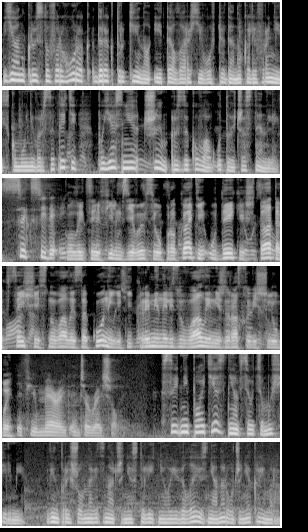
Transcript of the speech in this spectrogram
Ян Кристофер Гурак, директор кіно і телеархіву в Південно-Каліфорнійському університеті, пояснює, чим ризикував у той час Стенлі. Коли цей фільм з'явився у прокаті, у деяких штатах все ще існували закони, які криміналізували міжрасові шлюби. Сидні Пуатє знявся у цьому фільмі. Він прийшов на відзначення столітнього ювілею з дня народження Креймера.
